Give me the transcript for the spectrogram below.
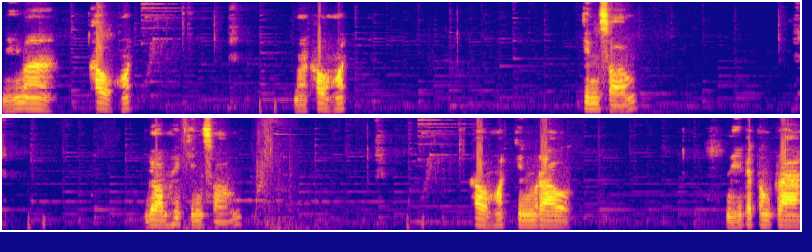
หนีมา เข้าฮอต มาเข้าฮอต กินสอง ยอมให้กินสอง เข้าฮอตกินเรา หนีไปตรงกลาง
